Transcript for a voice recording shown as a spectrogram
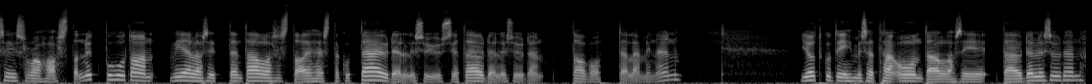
siis rahasta. Nyt puhutaan vielä sitten tällaisesta aiheesta kuin täydellisyys ja täydellisyyden tavoitteleminen. Jotkut ihmiset on tällaisia täydellisyyden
